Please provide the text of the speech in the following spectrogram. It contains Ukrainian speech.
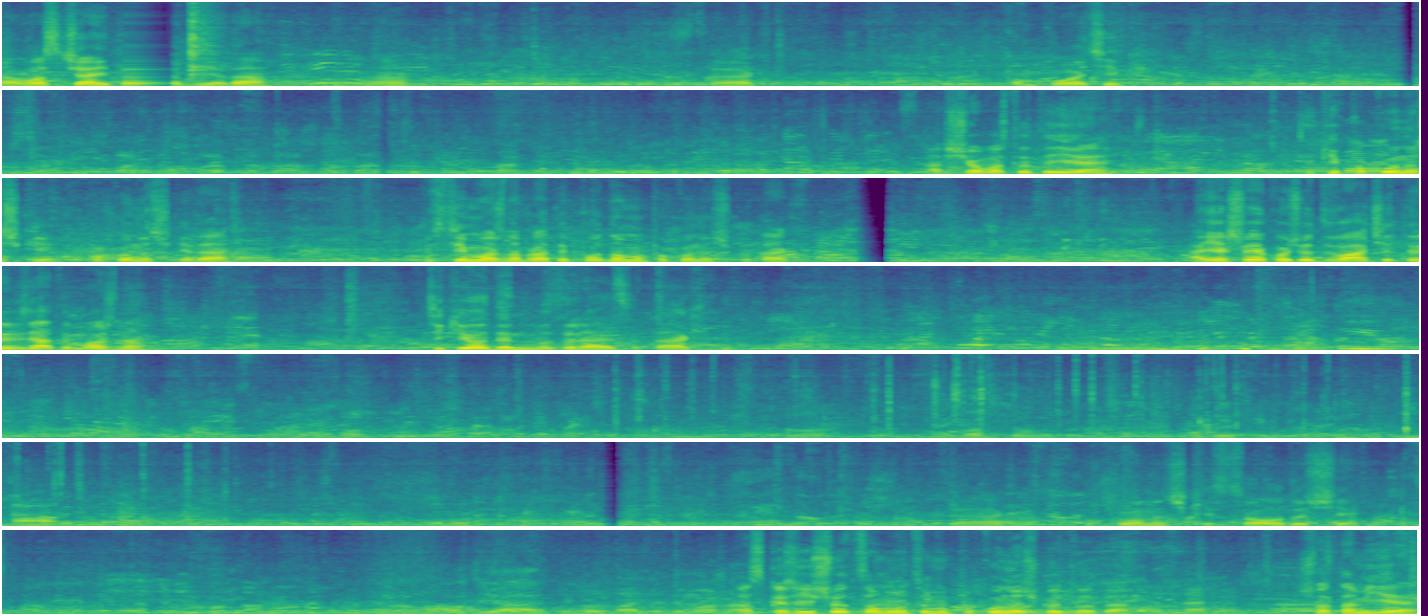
А у вас чай тут є, так? Да? Ага. Так. Компотик. А що у вас тут є? Такі пакуночки, пакуночки? Да? Всі можна брати по одному пакуночку, так? А якщо я хочу два чи три взяти, можна? Тільки один дозволяється, так? Дякую. Так, пакуночки, солодощі. А скажіть, що в цьому, цьому пакуночку тут? Що там є?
